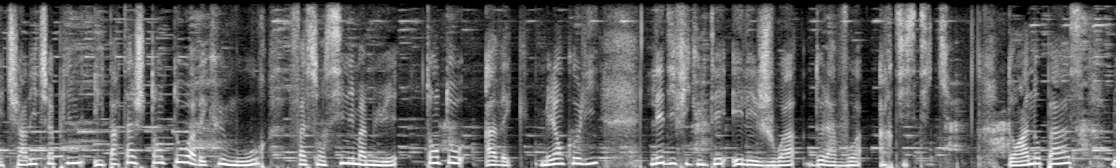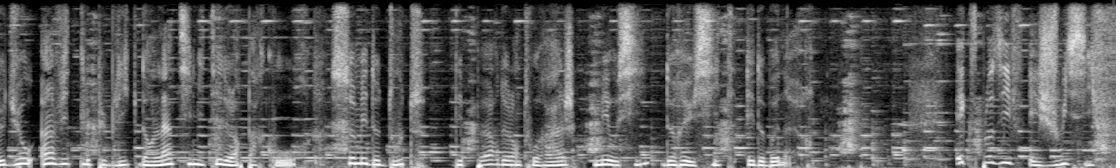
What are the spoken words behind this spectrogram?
et Charlie Chaplin, ils partagent tantôt avec humour, façon cinéma muet, tantôt avec mélancolie, les difficultés et les joies de la voix artistique. Dans Anopas, le duo invite le public dans l'intimité de leur parcours, semé de doutes, des peurs de l'entourage, mais aussi de réussite et de bonheur. Explosif et jouissif,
